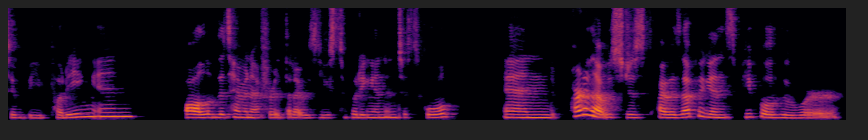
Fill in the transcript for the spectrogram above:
to be putting in all of the time and effort that I was used to putting in into school. And part of that was just I was up against people who were,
